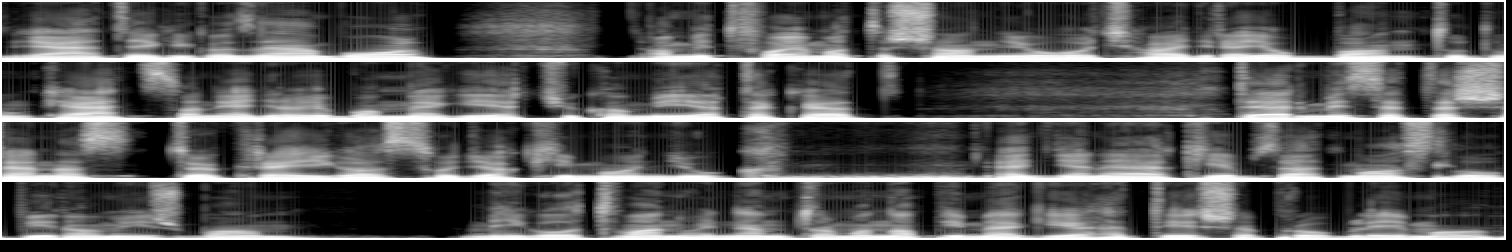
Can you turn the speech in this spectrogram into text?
játék igazából, amit folyamatosan jó, hogyha egyre jobban tudunk játszani, egyre jobban megértjük a miérteket. Természetesen az tökre igaz, hogy aki mondjuk egy ilyen elképzelt Maslow piramisban még ott van, hogy nem tudom, a napi megélhetése probléma,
